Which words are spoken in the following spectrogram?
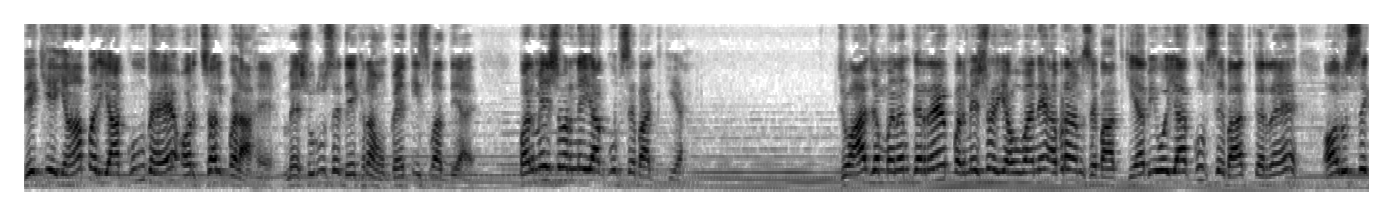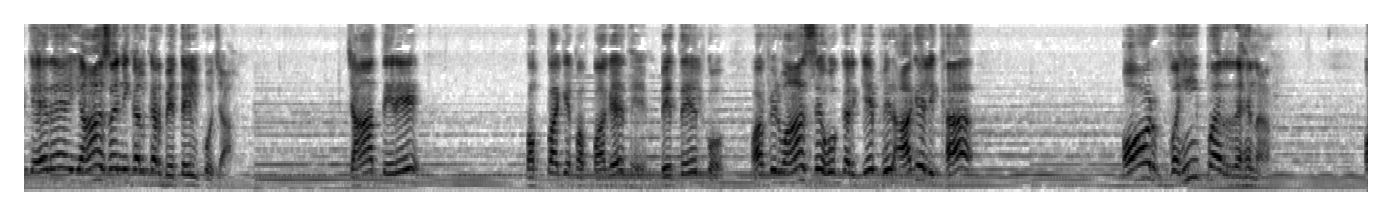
देखिए, यहाँ पर याकूब है और चल पड़ा है। मैं शुरू से देख रहा हूँ, पैंतीसवा अध्याय। परमेश्वर ने याकूब से बात किया। जो आज हम मनन कर रहे हैं, परमेश्वर यहुवा ने अब्राहम से बात किया। अभी वो याकूब से बात कर रहे हैं और उससे कह रहे हैं, यहाँ से निकलकर बेतेल को जा। जहाँ तेरे पप्पा के पप्पा गए थे, बेतेल को। और फिर वहाँ से होकर के फिर आगे लिखा, और वहीं पर रहना।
